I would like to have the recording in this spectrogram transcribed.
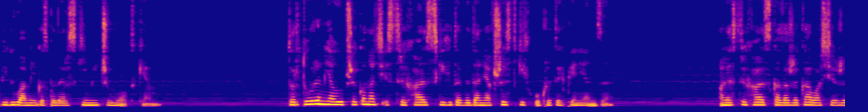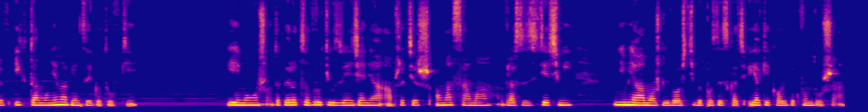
widłami gospodarskimi czy młotkiem. Tortury miały przekonać Strychalskich do wydania wszystkich ukrytych pieniędzy. Ale Strychalska zarzekała się, że w ich domu nie ma więcej gotówki. Jej mąż dopiero co wrócił z więzienia, a przecież ona sama, wraz z dziećmi, nie miała możliwości, by pozyskać jakiekolwiek fundusze.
